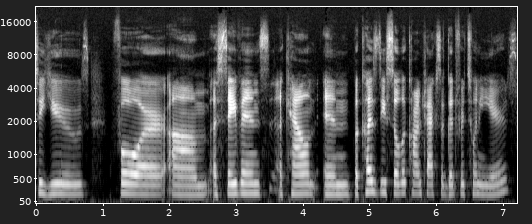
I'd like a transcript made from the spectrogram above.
to use for um, a savings account, and because these solar contracts are good for twenty years,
